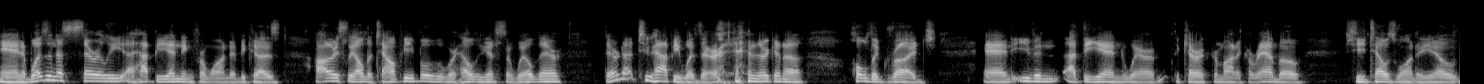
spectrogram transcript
And it wasn't necessarily a happy ending for Wanda because obviously all the town people who were held against their will there, they're not too happy with her, and they're gonna hold a grudge. And even at the end, where the character Monica Rambo, she tells Wanda, you know,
